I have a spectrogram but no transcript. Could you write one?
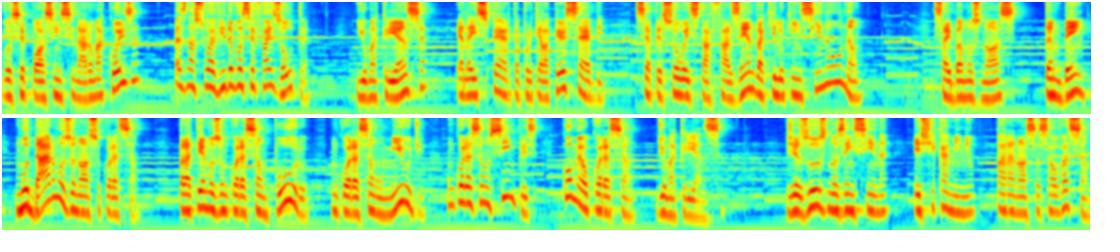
você possa ensinar uma coisa, mas na sua vida você faz outra. E uma criança, ela é esperta porque ela percebe se a pessoa está fazendo aquilo que ensina ou não. Saibamos nós também mudarmos o nosso coração, para termos um coração puro, um coração humilde, um coração simples, como é o coração de uma criança. Jesus nos ensina este caminho para a nossa salvação.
